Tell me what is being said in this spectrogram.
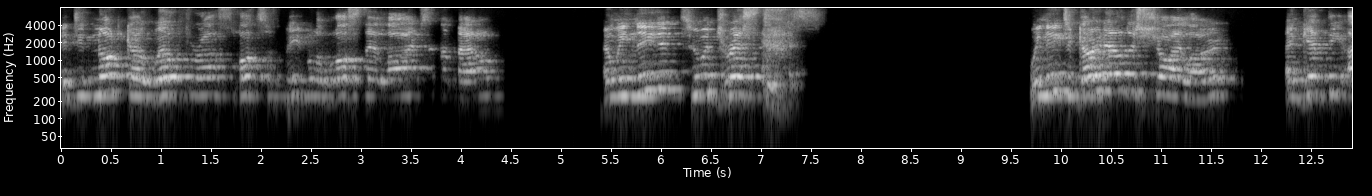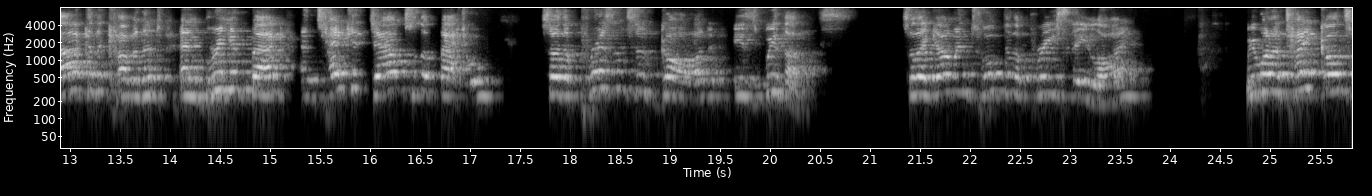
It did not go well for us. Lots of people have lost their lives in the battle. And we needed to address this. We need to go down to Shiloh and get the Ark of the Covenant and bring it back and take it down to the battle so the presence of God is with us. So they go and talk to the priest Eli. We want to take God's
